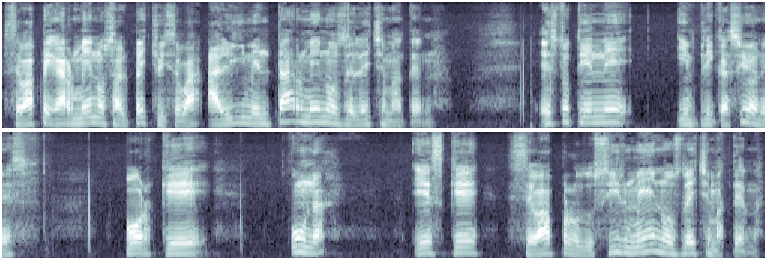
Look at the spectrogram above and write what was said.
se va a pegar menos al pecho y se va a alimentar menos de leche materna. Esto tiene implicaciones porque una es que se va a producir menos leche materna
